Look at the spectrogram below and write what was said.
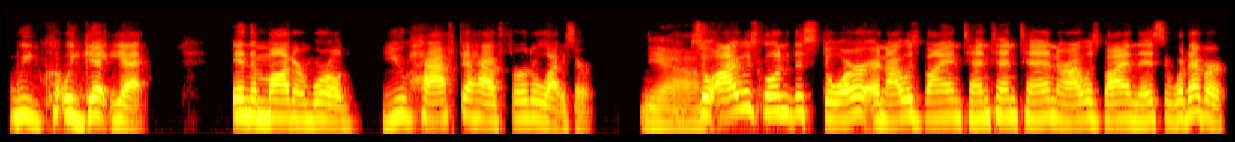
we, we get yet in the modern world. you have to have fertilizer. Yeah. So I was going to the store and I was buying 10, 10, 10, or I was buying this or whatever.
